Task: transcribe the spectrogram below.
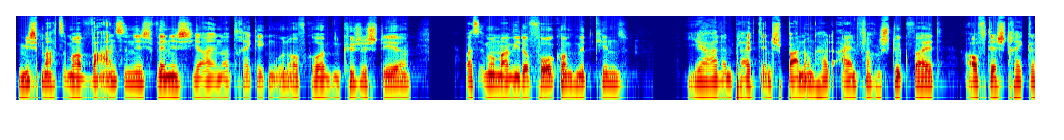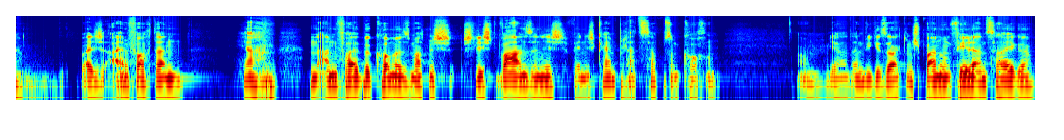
Mich macht's immer wahnsinnig, wenn ich ja in einer dreckigen, unaufgeräumten Küche stehe, was immer mal wieder vorkommt mit Kind. Ja, dann bleibt die Entspannung halt einfach ein Stück weit auf der Strecke. Weil ich einfach dann, ja, einen Anfall bekomme. Das macht mich schlicht wahnsinnig, wenn ich keinen Platz habe zum Kochen. Ähm, ja, dann wie gesagt, Entspannung, Fehlanzeige.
